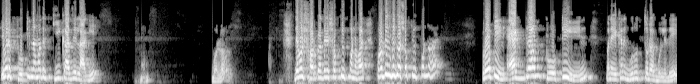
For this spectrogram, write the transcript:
এবারে প্রোটিন আমাদের কি কাজে লাগে? বলো। যেমন শর্করা থেকে শক্তি উৎপন্ন হয় প্রোটিন থেকেও শক্তি উৎপন্ন হয়? প্রোটিন এক গ্রাম প্রোটিন মানে এখানে গুরুত্বটা বলে দেই।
